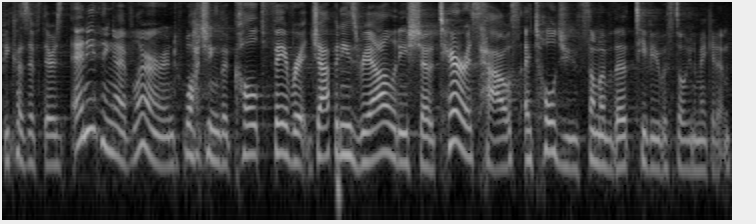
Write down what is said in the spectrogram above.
because if there's anything I've learned watching the cult favorite Japanese reality show Terrace House, I told you some of the TV was still gonna make it in.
